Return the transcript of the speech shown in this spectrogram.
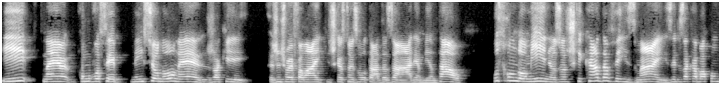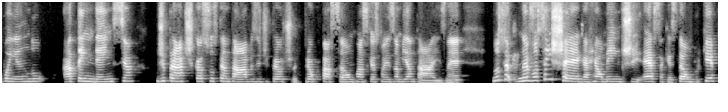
E, né, como você mencionou, né, já que a gente vai falar de questões voltadas à área ambiental, os condomínios, acho que cada vez mais eles acabam acompanhando a tendência de práticas sustentáveis e de preocupação com as questões ambientais, né? né? Você enxerga realmente essa questão? Porque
